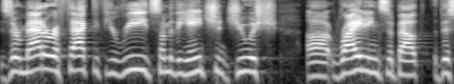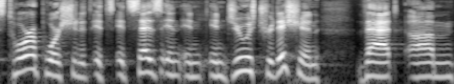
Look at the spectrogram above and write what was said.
As a matter of fact, if you read some of the ancient Jewish uh, writings about this Torah portion, it, it, it says in, in, in, Jewish tradition that, um,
